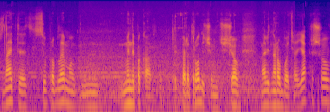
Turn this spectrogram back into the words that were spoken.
знаєте, цю проблему ми не показуємо перед родичем, чи що навіть на роботі. Я прийшов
